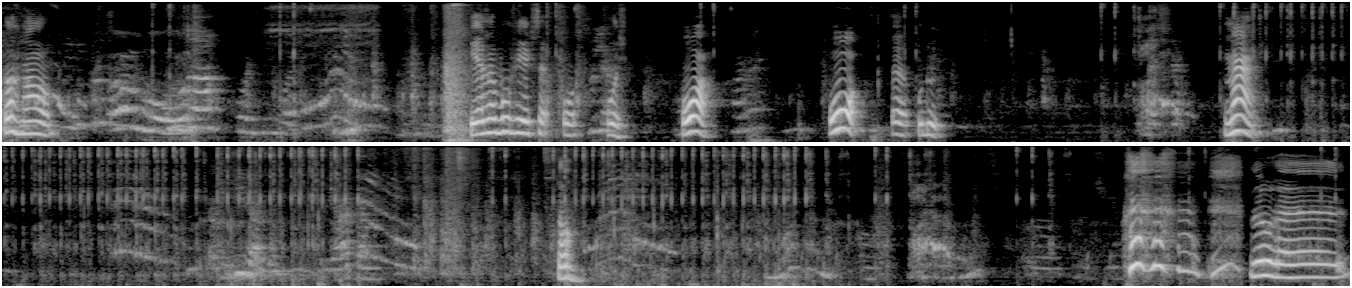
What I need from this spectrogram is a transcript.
Погнали. Я забув, як це. О, ось. О! О! Е, куди? На. Там. Добре.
